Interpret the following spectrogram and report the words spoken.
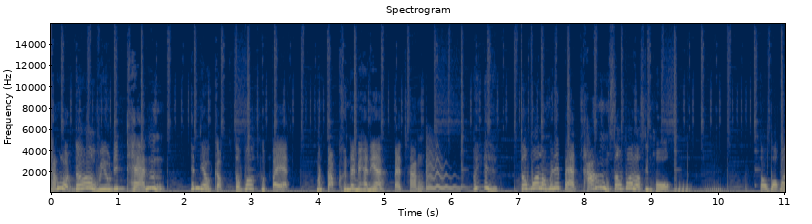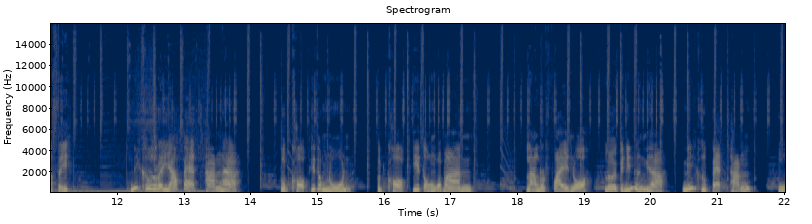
chunk loader view distance เช่นเดียวกับเซิร์ฟเวอร์คือ 8 มันปรับขึ้นได้ไหมคะเนี่ย 8 chunk เฮ้ย เซิร์ฟเวอร์เราไม่ได้ 8 chunk เซิร์ฟเวอร์เรา 16 ต่อบล็อกมาสิ นี่คือระยะ 8 chunk ค่ะสุดขอบที่ตรงนู้น สุดขอบที่ตรงประมาณรางรถไฟเนาะเลยไปนิดหนึ่งค่ะ นี่คือ 8 ชั้งหู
